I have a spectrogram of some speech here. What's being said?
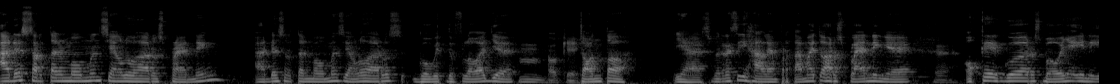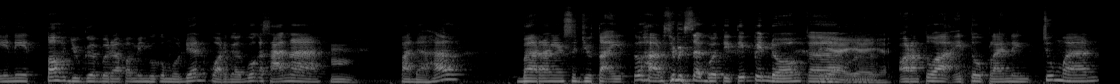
ada certain moments yang lu harus planning, ada certain moments yang lo harus go with the flow aja. Hmm. Oke. Contoh, ya sebenarnya sih hal yang pertama itu harus planning ya. Ya. Oke, gue harus bawanya ini ini. Toh juga beberapa minggu kemudian keluarga gue ke sana. Hmm. Padahal barang yang sejuta itu harusnya bisa gue titipin dong ke Iya, iya, iya. orang tua itu planning. Cuman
